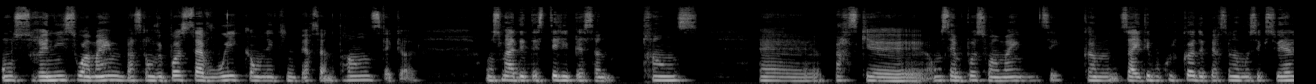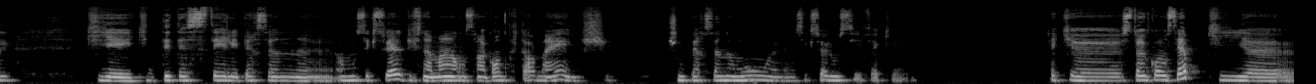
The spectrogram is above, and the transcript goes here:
on se renie soi-même, parce qu'on veut pas s'avouer qu'on est une personne trans, fait que on se met à détester les personnes trans euh, parce que on s'aime pas soi-même, Comme ça a été beaucoup le cas de personnes homosexuelles qui, qui détestaient les personnes euh, homosexuelles, puis finalement, on se rend compte plus tard, ben, je, suis une personne homosexuelle aussi, fait que c'est un concept qui euh,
